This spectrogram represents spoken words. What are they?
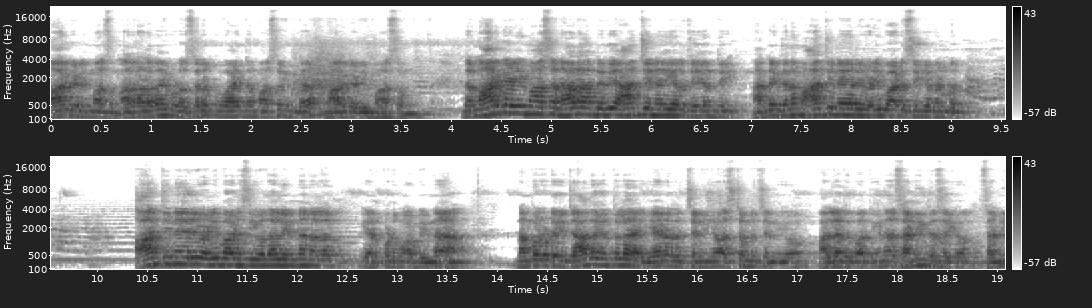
மார்கழி மாசம். அதனாலதான் இவ்வளவு சிறப்பு வாய்ந்த மாசம் இந்த மார்கழி மாசம். இந்த மார்கழி மாசம் நாலாம் தேதி ஆஞ்சநேயர் ஜெயந்தி. அன்றைய தினம் ஆஞ்சநேயரை வழிபாடு செய்ய வேண்டும். ஆஞ்சநேயரை வழிபாடு செய்வதால் என்ன நலம் ஏற்படும் அப்படின்னா நம்மளுடைய ஜாதகத்துல ஏழரை சனியோ அஷ்டம சனியோ அல்லது பாத்தீங்கன்னா சனி திசையோ சனி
